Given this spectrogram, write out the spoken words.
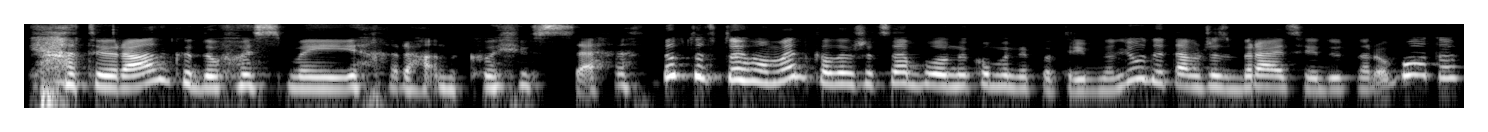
5 ранку до 8 ранку і все. Тобто, в той момент, коли вже це було нікому не потрібно. Люди там вже збираються йдуть на роботу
